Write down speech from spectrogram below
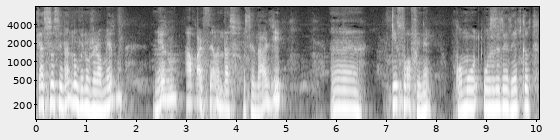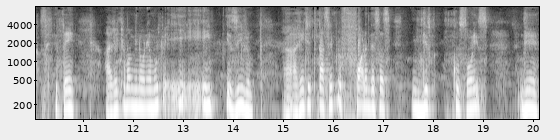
que a sociedade não vê no geral mesmo, mesmo a parcela da sociedade uh, que sofre, né? Como os exemplos que eu citei. A gente é uma minoria muito invisível. A gente está sempre fora dessas discussões de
